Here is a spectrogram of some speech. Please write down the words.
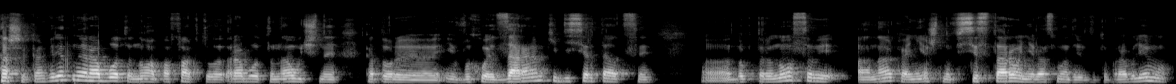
наша конкретная работа, ну а по факту работа научная, которая и выходит за рамки диссертации э, доктора Носовой, она, конечно, всесторонне рассматривает эту проблему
